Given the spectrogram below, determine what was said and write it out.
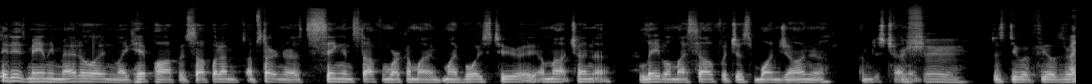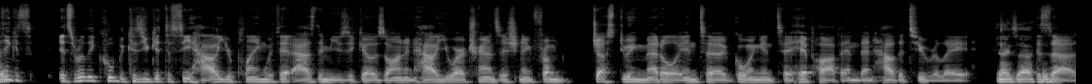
it is mainly metal and like hip hop and stuff, but I'm I'm starting to sing and stuff and work on my my voice too. I'm not trying to label myself with just one genre. I'm just trying for to sure. just do what feels right. I think it's it's really cool because you get to see how you're playing with it as the music goes on and how you are transitioning from just doing metal into going into hip hop and then how the two relate. yeah, exactly. Because uh,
